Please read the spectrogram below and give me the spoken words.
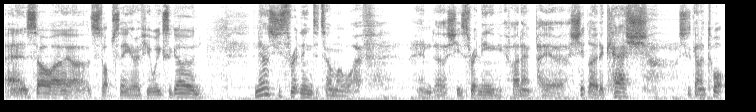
And so I uh, stopped seeing her a few weeks ago, and now she's threatening to tell my wife. And uh, she's threatening if I don't pay her a shitload of cash, she's going to talk.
